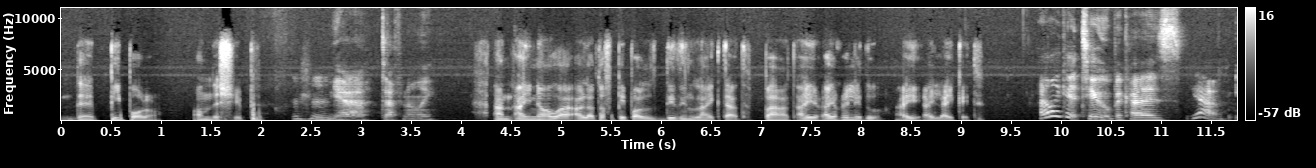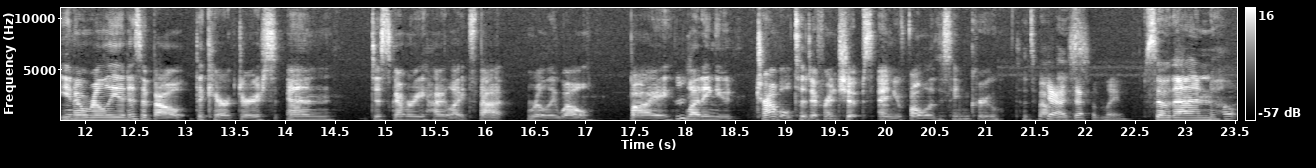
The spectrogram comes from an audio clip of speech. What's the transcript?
the people on the ship. Mm-hmm. Yeah, definitely. And I know a, a lot of people didn't like that, but I, I really do. I, I like it. I like it too because Yeah. you know, really it is about the characters, and Discovery highlights that really well by mm-hmm. letting you travel to different ships and you follow the same crew. So it's about Yeah, these- definitely. So then Oh.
